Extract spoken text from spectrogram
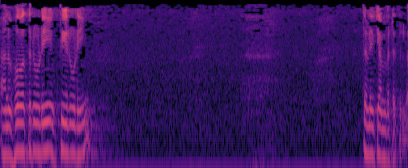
അനുഭവത്തിലൂടെയും യുക്തിയിലൂടെയും തെളിയിക്കാൻ പറ്റത്തില്ല.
